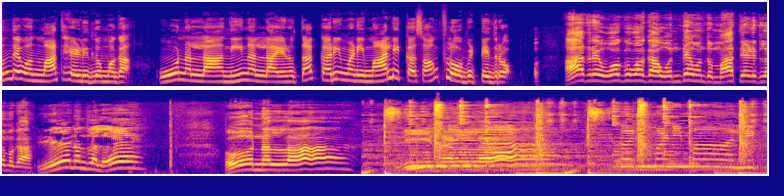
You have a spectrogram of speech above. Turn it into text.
ಒಂದೇ ಒಂದ್ ಮಾತು ಹೇಳಿದ್ಲು ಮಗ. ಓನಲ್ಲ ನೀನಲ್ಲ ಎನ್ನುತ್ತಾ ಕರಿಮಣಿ ಮಾಲೀಕ ಸಾಂಗ್ ಫ್ಲೋ ಬಿಟ್ಟಿದ್ರು. ಆದ್ರೆ ಹೋಗುವಾಗ ಒಂದೇ ಒಂದು ಮಾತು ಹೇಳಿದ್ಲು ಮಗ. ಏನಂದ್ಲಲೇ? ಓನಲ್ಲ ನಲ್ಲ ನೀನಲ್ಲ. ಕರಿಮಣಿ ಮಾಲೀಕ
